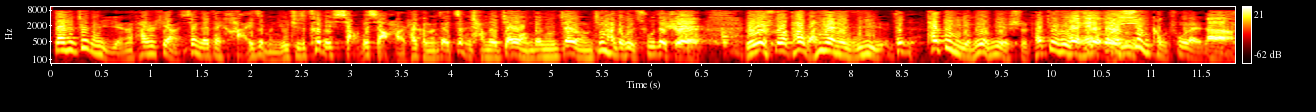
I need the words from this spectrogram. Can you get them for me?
但是这种语言呢，它是这样：现在在孩子们，尤其是特别小的小孩，他可能在正常的交往当中，交往中经常都会出这是有的说他完全是无意，他他对你也没有蔑视，他就是顺口出来的啊。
